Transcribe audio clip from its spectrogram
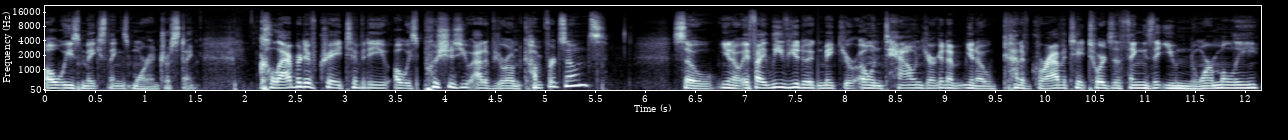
always makes things more interesting. Collaborative creativity always pushes you out of your own comfort zones. So, you know, if I leave you to make your own town, you're going to, you know, kind of gravitate towards the things that you normally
